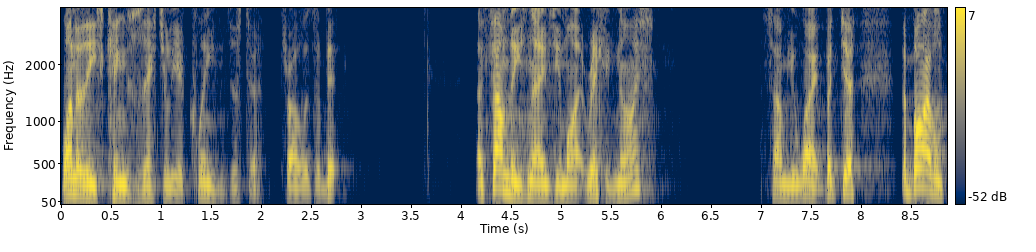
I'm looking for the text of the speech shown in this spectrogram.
one of these kings was actually a queen, just to throw us a bit. And some of these names you might recognize, some you won't. But uh, the Bible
